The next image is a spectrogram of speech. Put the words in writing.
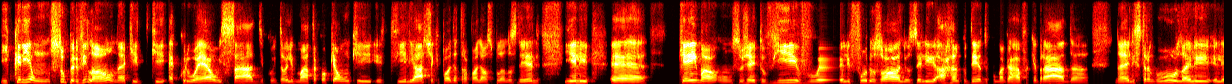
E cria um super vilão, né? Que, que é cruel e sádico, então ele mata qualquer um que, que ele acha que pode atrapalhar os planos dele, e ele é, queima um sujeito vivo, ele fura os olhos, ele arranca o dedo com uma garrafa quebrada, né? ele estrangula, ele, ele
